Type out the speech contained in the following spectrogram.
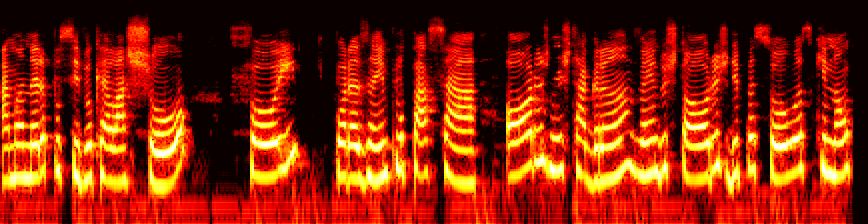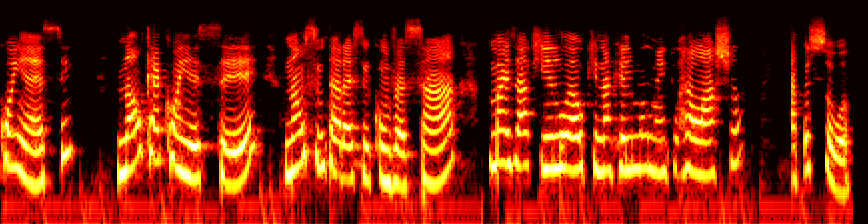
a maneira possível que ela achou foi, por exemplo, passar horas no Instagram vendo stories de pessoas que não conhece, não quer conhecer, não se interessa em conversar, mas aquilo é o que naquele momento relaxa a pessoa.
